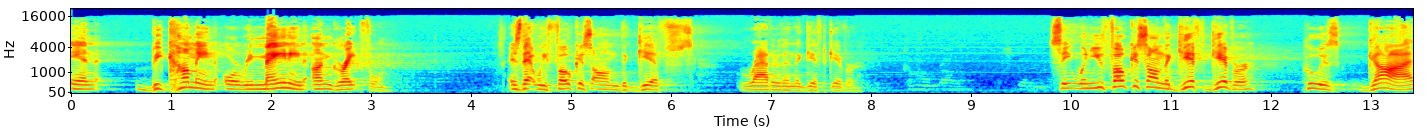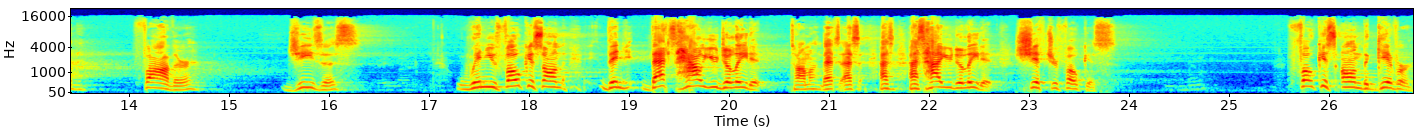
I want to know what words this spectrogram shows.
in becoming or remaining ungrateful is that we focus on the gifts rather than the gift giver. See, when you focus on the gift giver, who is God, Father, Jesus, when you focus on, then that's how you delete it, Tama. That's, that's, that's, that's how you delete it. Shift your focus. Focus on the giver.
